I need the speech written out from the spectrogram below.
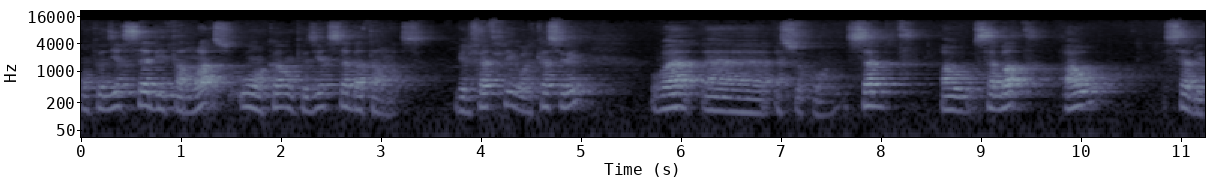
on peut dire sabit ras ou encore on peut dire sabat ras bil fathi wal kasri wa euh, as-sukun sabt ou sabat ou sabit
